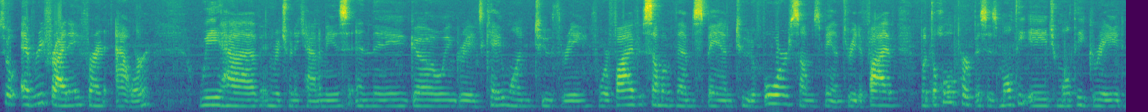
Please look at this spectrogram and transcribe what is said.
So every Friday for an hour, we have enrichment academies and they go in grades K one, two, three, four, five. Some of them span two to four, some span three to five, but the whole purpose is multi-age, multi-grade,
